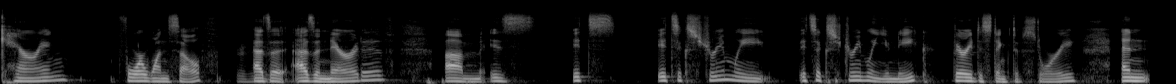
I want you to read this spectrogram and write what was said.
caring for oneself as a as a narrative um, is it's it's extremely it's extremely unique, very distinctive story, and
